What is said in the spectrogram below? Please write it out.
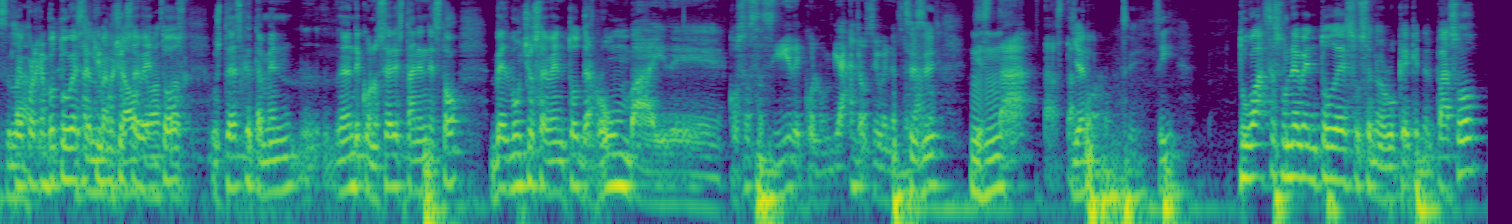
Sí, la- por ejemplo, tú ves es el aquí muchos eventos, ustedes que también eh, deben de conocer, están en esto, ves muchos eventos de rumba y de cosas así, de colombianos y venezolanos. Sí, sí. Y está hasta porro. sí. sí. Tú haces un evento de esos en Albuquerque, en El Paso,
